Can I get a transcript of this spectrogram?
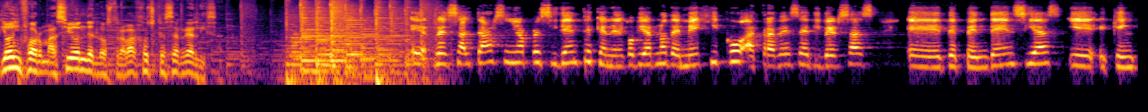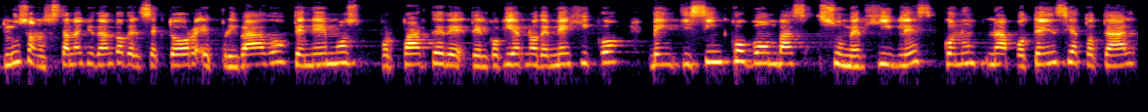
dio información de los trabajos que se realizan. Eh, resaltar, señor presidente, que en el gobierno de México, a través de diversas eh, dependencias y que incluso nos están ayudando del sector eh, privado, tenemos por parte del gobierno de México 25 bombas sumergibles con una potencia total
